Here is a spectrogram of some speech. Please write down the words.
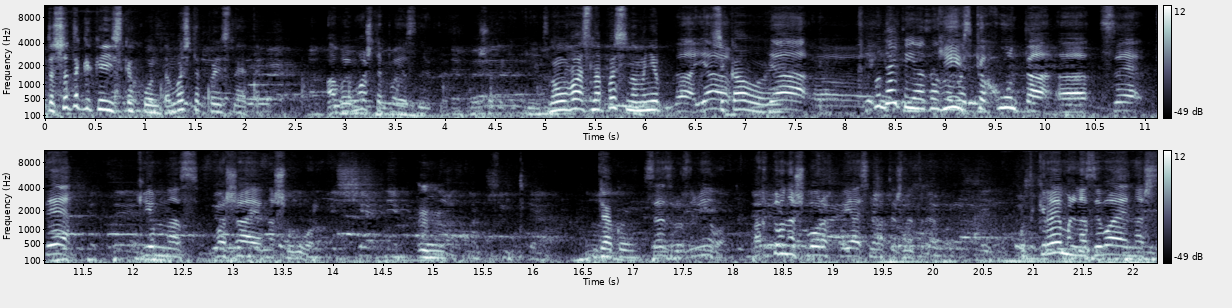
хунта. Що таке київська хунта? Можете пояснити? А ви можете пояснити, що таке київська? Ну, у вас написано, мені Да, я, цікаво. Я, е, Ну дайте я заговорю. Київська хунта е, це те, ким нас вважає наш ворог. Дякую. Все зрозуміло? А хто наш ворог пояснювати ж не треба. От Кремль називає нас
